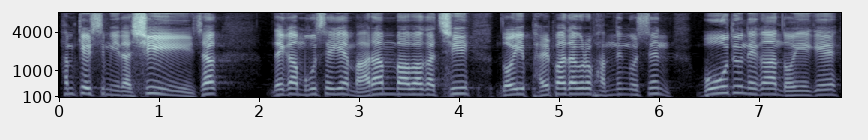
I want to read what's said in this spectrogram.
함께 읽습니다. 시작. 내가 모세에게 말한 바와 같이 너희 발바닥으로 밟는 것은 모두 내가 너희에게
